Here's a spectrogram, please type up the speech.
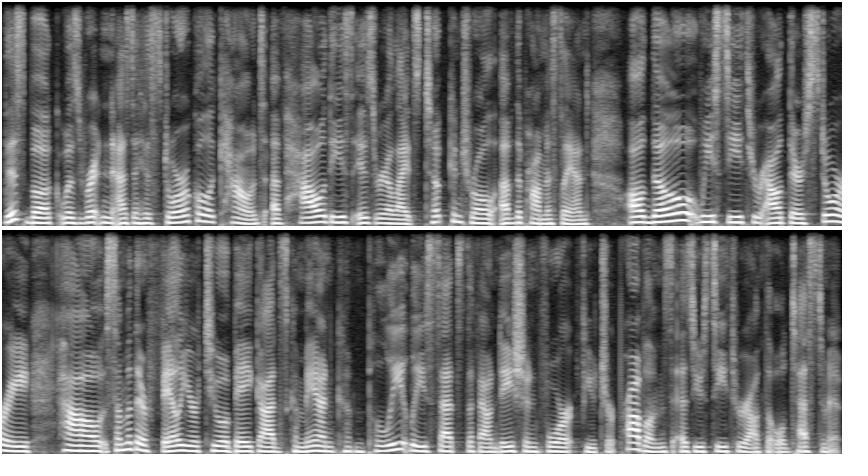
This book was written as a historical account of how these Israelites took control of the promised land, although we see throughout their story how some of their failure to obey God's command completely sets the foundation for future problems, as you see throughout the Old Testament.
